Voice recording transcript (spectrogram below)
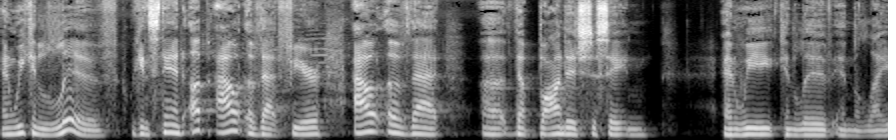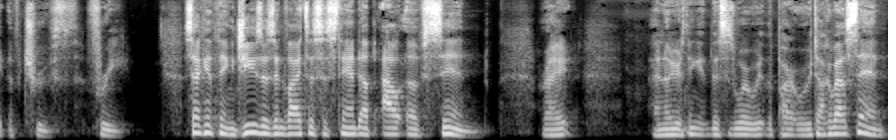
And we can live, we can stand up out of that fear, out of that, uh, that bondage to Satan, and we can live in the light of truth, free. Second thing, Jesus invites us to stand up out of sin, right? I know you're thinking this is where we, the part where we talk about sin.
